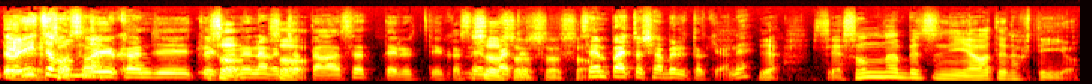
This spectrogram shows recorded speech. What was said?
でもいつもそういう感じっていうかねなんかちょっと焦ってるっていうか先輩と先輩と喋るときはね。いや、いや、そんな別に慌てなくていいよ。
